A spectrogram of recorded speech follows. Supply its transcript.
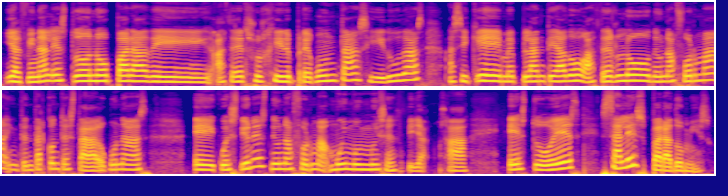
Y al final esto no para de hacer surgir preguntas y dudas, así que me he planteado hacerlo de una forma, intentar contestar algunas eh, cuestiones de una forma muy muy muy sencilla. O sea, esto es sales para domis.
